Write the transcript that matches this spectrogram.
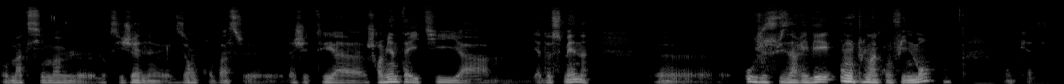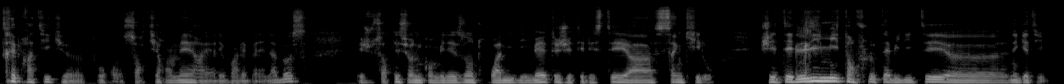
au maximum l'oxygène. Exemple, on va se. Là, j'étais, je reviens de Tahiti il y a, il y a deux semaines, où je suis arrivé en plein confinement donc très pratique pour sortir en mer et aller voir les baleines à bosse. Et je sortais sur une combinaison 3 mm et j'étais lesté à 5 kg. J'étais limite en flottabilité négative,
